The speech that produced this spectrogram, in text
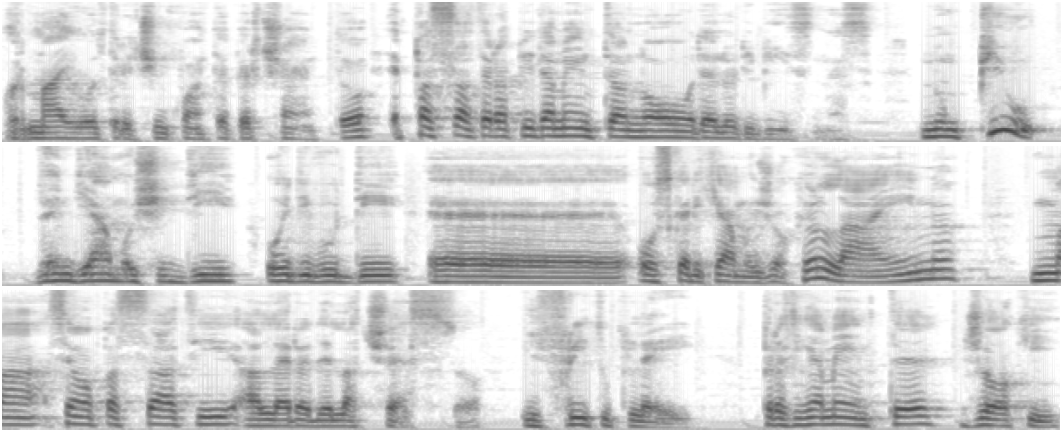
ormai oltre il 50%, è passata rapidamente a un nuovo modello di business. Non più vendiamo i CD o i DVD eh, o scarichiamo i giochi online, ma siamo passati all'era dell'accesso, il free to play. praticamente giochi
